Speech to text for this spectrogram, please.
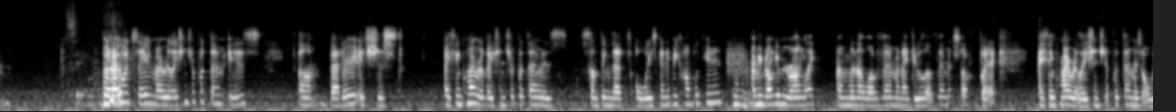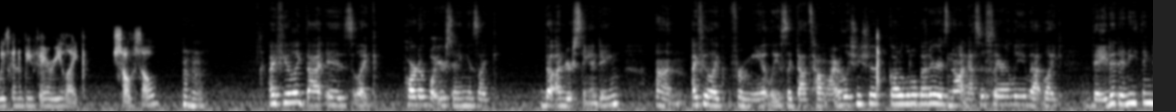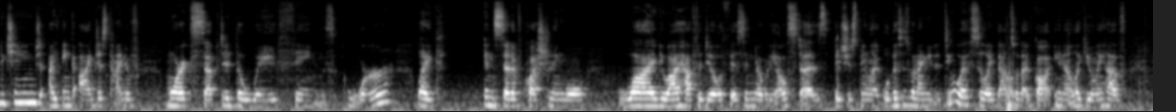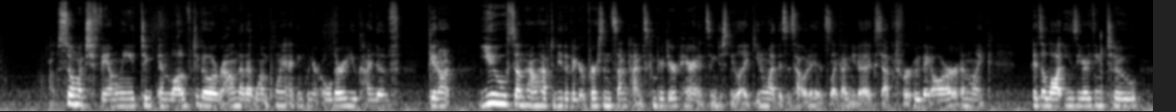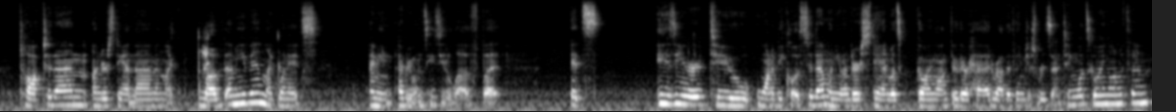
Same. but I would say my relationship with them is um, better. It's just, I think my relationship with them is something that's always going to be complicated. Mhm. I mean, don't get me wrong, like, I'm to love them and I do love them and stuff, but I think my relationship with them is always to be very, like, so so. Mm-hmm. I feel like that is like part of what you're saying is like the understanding. Um, I feel like for me at least, like that's how my relationship got a little better. It's not necessarily that like they did anything to change. I think I just kind of more accepted the way things were. Like, instead of questioning, well, why do I have to deal with this and nobody else does? It's just being like, well, this is what I need to deal with, so like that's what I've got, you know? Like you only have so much family to and love to go around that at one point, I think when you're older, you kind of get on you somehow have to be the bigger person sometimes compared to your parents and just be like, you know what, this is how it is. Like I need to accept for who they are and like it's a lot easier I think to talk to them, understand them and like love them even like when it's I mean, everyone's easy to love, but it's easier to want to be close to them when you understand what's going on through their head rather than just resenting what's going on with them.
